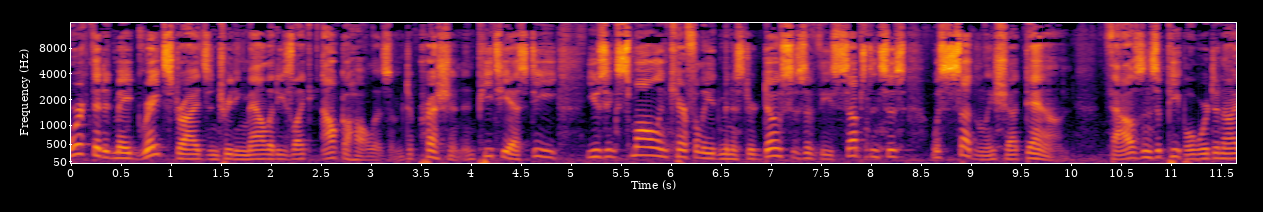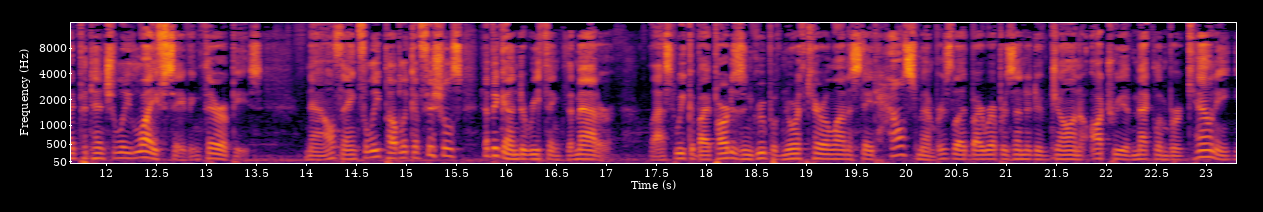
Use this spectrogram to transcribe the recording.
work that had made great strides in treating maladies like alcoholism, depression, and PTSD using small and carefully administered doses of these substances was suddenly shut down. Thousands of people were denied potentially life saving therapies. Now, thankfully, public officials have begun to rethink the matter. Last week, a bipartisan group of North Carolina State House members, led by Representative John Autry of Mecklenburg County,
